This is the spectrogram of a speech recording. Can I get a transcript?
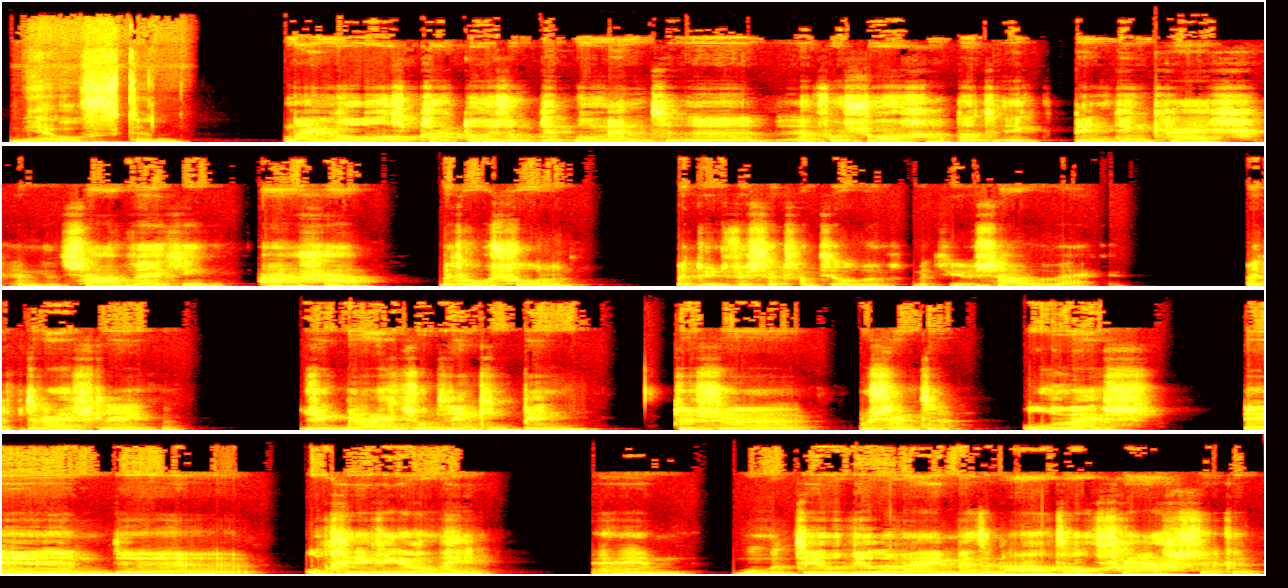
meer over vertellen. Mijn rol als practor is op dit moment uh, ervoor zorgen dat ik binding krijg en samenwerking aanga met hogescholen, met de Universiteit van Tilburg, met wie we samenwerken, met het bedrijfsleven. Dus ik ben eigenlijk een soort linking pin tussen docenten, onderwijs en de omgeving eromheen. En momenteel willen wij met een aantal vraagstukken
